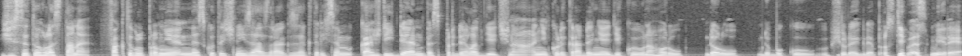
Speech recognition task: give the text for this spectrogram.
že se tohle stane. Fakt to byl pro mě neskutečný zázrak, za který jsem každý den bez prdele vděčná a několikrát denně děkuju nahoru, dolů, do boku, všude, kde prostě vesmír je.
